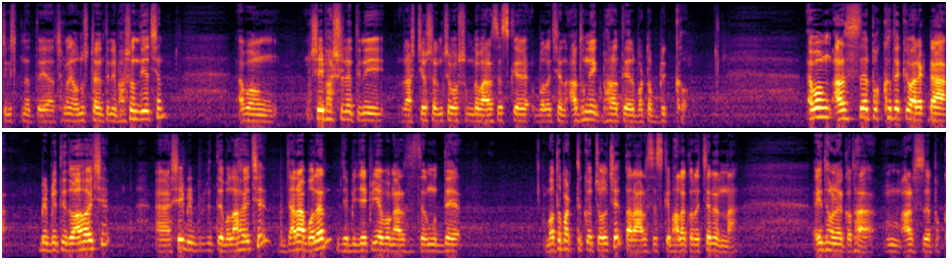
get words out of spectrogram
চিকিৎসা সেখানে অনুষ্ঠানে তিনি ভাষণ দিয়েছেন এবং সেই ভাষণে তিনি রাষ্ট্রীয় স্বয়ংসেবক সংঘ আর আরএসএসকে বলেছেন, আধুনিক ভারতের বটবৃক্ষ। এবং এর পক্ষ থেকেও আরেকটা বিবৃতি দেওয়া হয়েছে। সেই বিবৃতিতে বলা হয়েছে, যারা বলেন যে বিজেপি এবং আরএসএস এর মধ্যে মতপার্থক্য চলছে, তারা আরএসএস কে ভালো করে চেনেন না। এই ধরনের কথা আরএসএস এর পক্ষ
